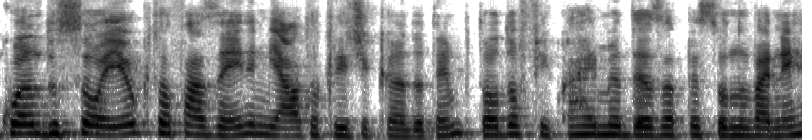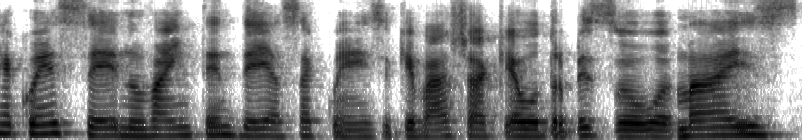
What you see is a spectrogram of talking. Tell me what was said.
quando sou eu que tô fazendo e me autocriticando o tempo todo, eu fico, ai meu Deus, a pessoa não vai nem reconhecer, não vai entender a sequência, que vai achar que é outra pessoa. Mas,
